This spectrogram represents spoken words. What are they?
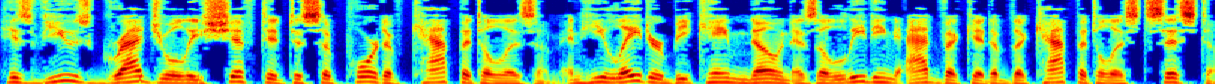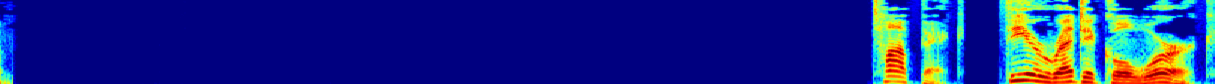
his views gradually shifted to support of capitalism and he later became known as a leading advocate of the capitalist system. Theoretical work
